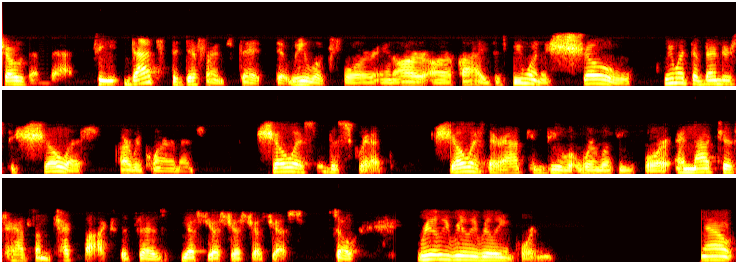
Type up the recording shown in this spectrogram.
show them that. See, that's the difference that, that we look for in our RFIs is we want to show, we want the vendors to show us our requirements, show us the script, show us their app can do what we're looking for, and not just have some checkbox that says yes, yes, yes, yes, yes. So really, really, really important. Now,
